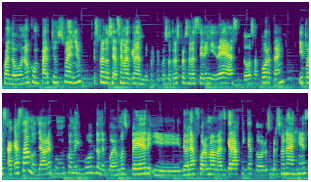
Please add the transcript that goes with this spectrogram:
cuando uno comparte un sueño es cuando se hace más grande, porque pues otras personas tienen ideas y todos aportan. Y pues acá estamos, ya ahora con un comic book donde podemos ver y de una forma más gráfica todos los personajes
